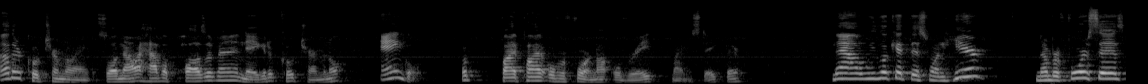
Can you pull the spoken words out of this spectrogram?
other coterminal angle. So now I have a positive and a negative coterminal angle. Oops, 5 pi over 4, not over 8. My mistake there. Now we look at this one here. Number 4 says,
